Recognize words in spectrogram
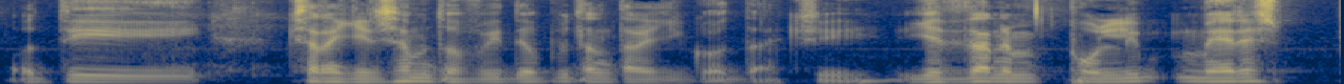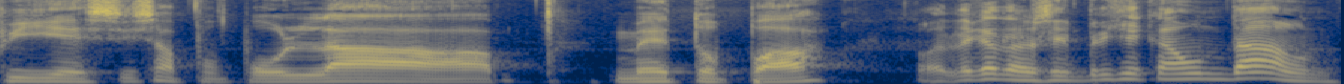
ότι ξαναγυρίσαμε το βίντεο που ήταν τραγικό, εντάξει. Γιατί ήταν πολλοί μέρες πίεσης από πολλά μέτωπα. Δεν κατάλαβες, υπήρχε countdown.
